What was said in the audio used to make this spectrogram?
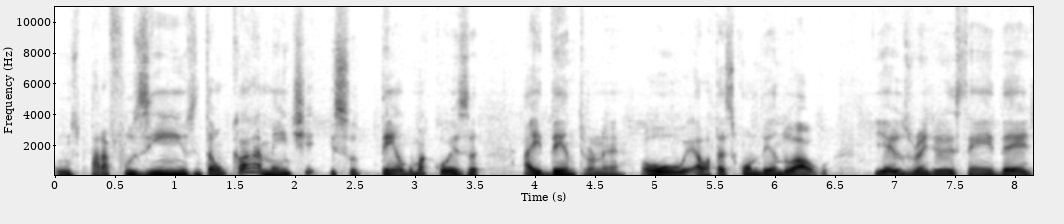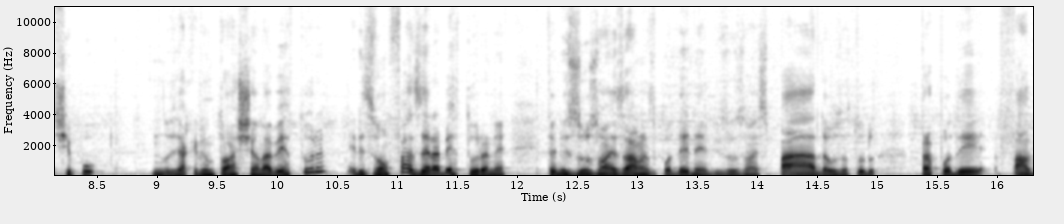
uns parafusinhos. Então, claramente, isso tem alguma coisa aí dentro, né? Ou ela tá escondendo algo. E aí os Rangers têm a ideia de, tipo, já que eles não estão achando a abertura, eles vão fazer a abertura, né? Então eles usam as armas do poder, né? Eles usam a espada, usam tudo para poder fa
